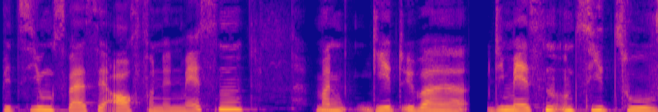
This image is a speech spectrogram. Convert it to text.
beziehungsweise auch von den Messen. Man geht über die Messen und sieht zu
